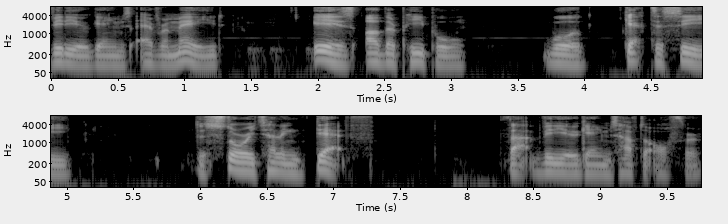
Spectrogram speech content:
video games ever made, is other people will get to see the storytelling depth that video games have to offer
